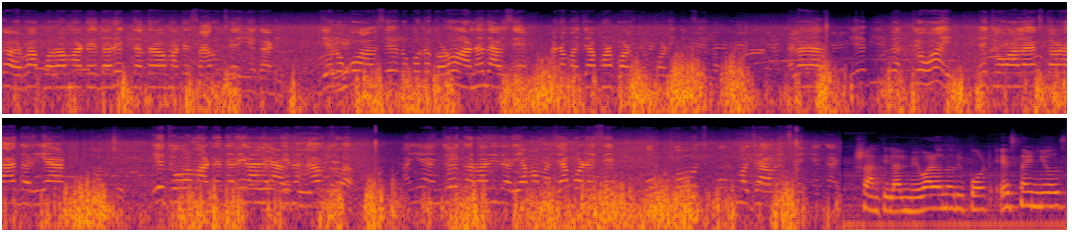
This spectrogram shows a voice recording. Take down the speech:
કે હરવા ફરવા માટે દરેક જાત્રા માટે સારું છે અહીંયા ગાડી. જે લોકો આવશે એ લોકોને ઘણો આનંદ આવશે અને મજા પણ પડશે પડી જશે એ લોકોને. એટલે જે બી વ્યક્તિઓ હોય એ જોવાલાયક સ્થળ આ દરિયા એ જોવા માટે દરેક વ્યક્તિને આવજો. અહીંયા એન્જોય કરવાની દરિયામાં મજા પડે છે. ખૂબ ખૂબ મજા આવે છે શાંતિલાલ મેવાડાનો report S nine news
